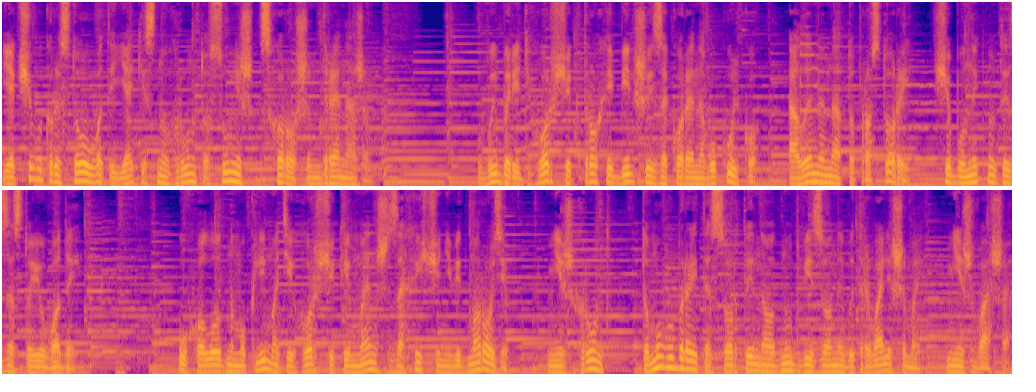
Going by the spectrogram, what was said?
якщо використовувати якісну ґрунтосуміш з хорошим дренажем. Виберіть горщик трохи більший за кореневу кульку, але не надто просторий, щоб уникнути застою води. У холодному кліматі горщики менш захищені від морозів, ніж ґрунт, тому вибирайте сорти на одну-дві зони витривалішими, ніж ваша.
